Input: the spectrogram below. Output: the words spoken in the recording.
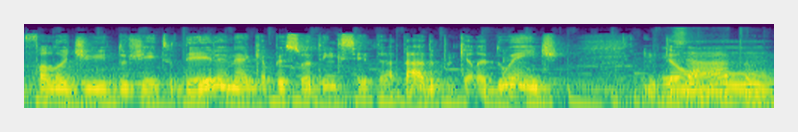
falou de, do jeito dele, né? Que a pessoa tem que ser tratada, porque ela é doente. Então. Exato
